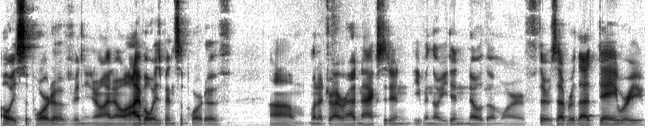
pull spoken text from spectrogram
always supportive, and you know, I know I've always been supportive um, when a driver had an accident, even though you didn't know them, or if there's ever that day where you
